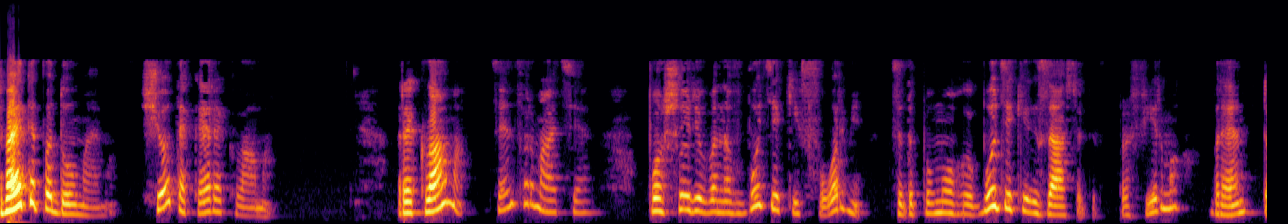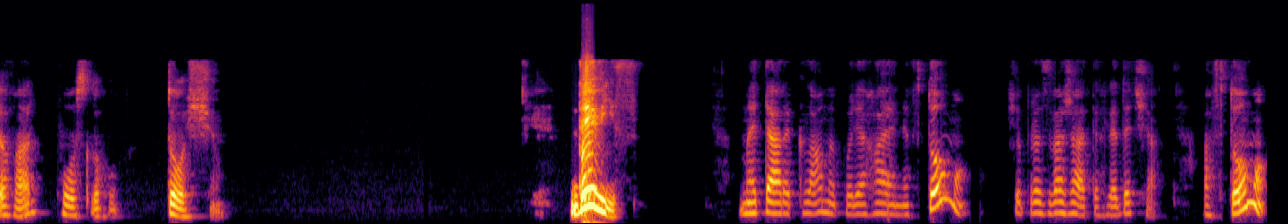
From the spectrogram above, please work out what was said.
Давайте подумаємо, що таке реклама. Реклама це інформація, поширювана в будь-якій формі за допомогою будь-яких засобів про фірму, бренд, товар, послугу тощо. Девіз. Мета реклами полягає не в тому, щоб розважати глядача, а в тому,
